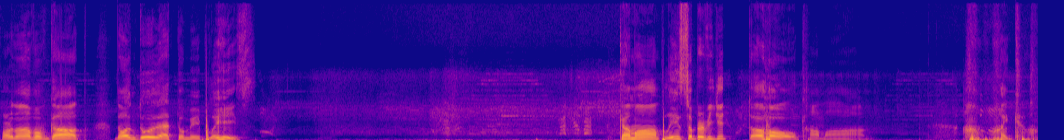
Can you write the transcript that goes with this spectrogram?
For the love of God! Don't do that to me, please. Come on, please, Super Vegeta. Oh, come on. Oh my god.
